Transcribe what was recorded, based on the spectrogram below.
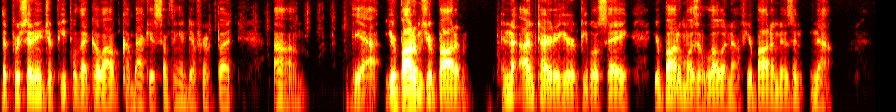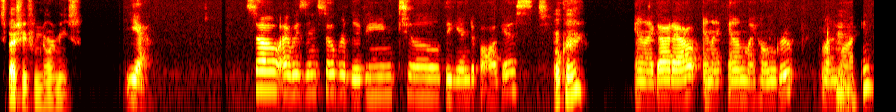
the percentage of people that go out and come back is something indifferent, but um, yeah, your bottom's your bottom, and I'm tired of hearing people say your bottom wasn't low enough. Your bottom isn't now, especially from normies. Yeah. So I was in sober living till the end of August, Okay. and I got out and I found my home group online.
